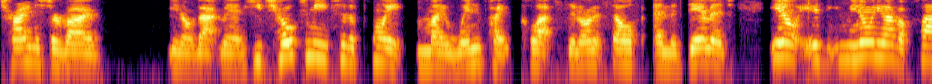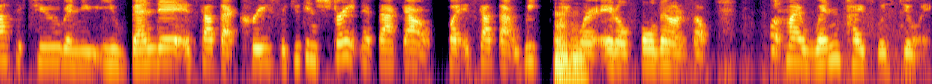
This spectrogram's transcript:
trying to survive you know, that man. He choked me to the point my windpipe collapsed in on itself and the damage. You know, it, you know when you have a plastic tube and you you bend it, it's got that crease. Like you can straighten it back out, but it's got that weak point mm-hmm. where it'll fold in on itself. What my windpipe was doing.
